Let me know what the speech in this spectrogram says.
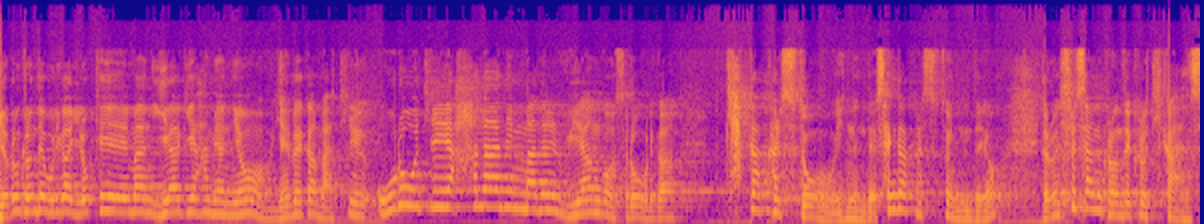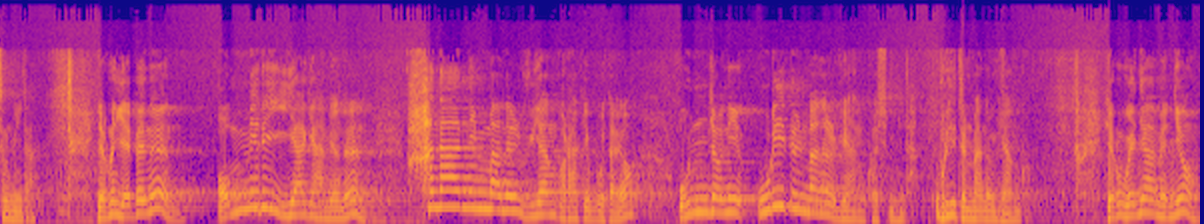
여러분 그런데 우리가 이렇게만 이야기하면요 예배가 마치 오로지 하나님만을 위한 것으로 우리가 착각할 수도 있는데 생각할 수도 있는데요. 여러분 실상 그런데 그렇지가 않습니다. 여러분 예배는 엄밀히 이야기하면은 하나님만을 위한 거라기보다요 온전히 우리들만을 위한 것입니다. 우리들만을 위한 것. 여러분 왜냐하면요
